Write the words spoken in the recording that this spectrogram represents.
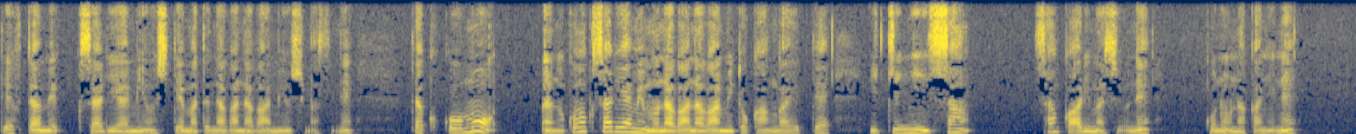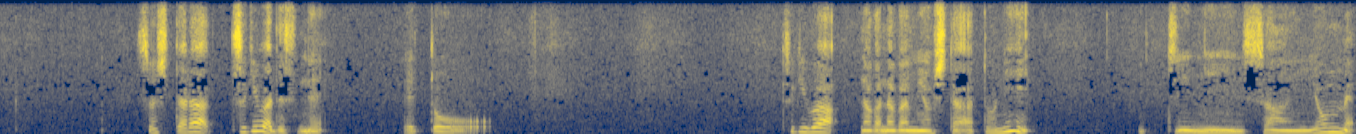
で2目鎖編みをしてまた長々編みをしますね。でここもあのこの鎖編みも長々編みと考えて123 3個ありますよね。この中にね。そしたら次はですねえっと次は長々編みをした後に1234目。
